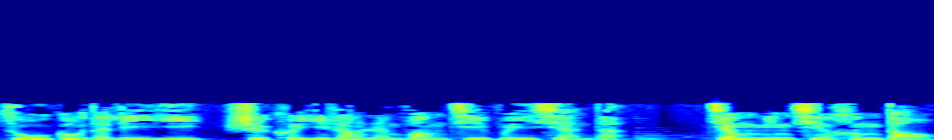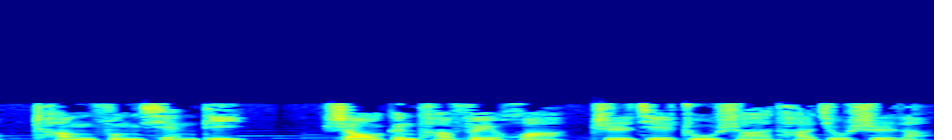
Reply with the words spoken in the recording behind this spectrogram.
足够的利益是可以让人忘记危险的？江明信哼道：“长风贤弟，少跟他废话，直接诛杀他就是了。”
